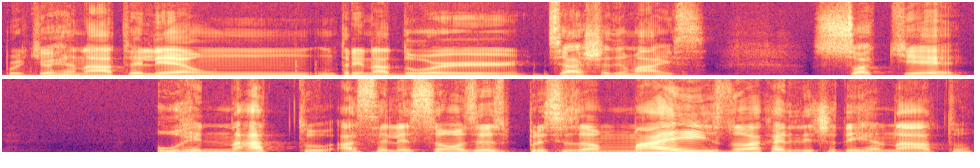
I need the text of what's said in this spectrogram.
porque o Renato ele é um, um treinador que se acha demais. Só que o Renato, a seleção às vezes precisa mais de uma característica de Renato,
